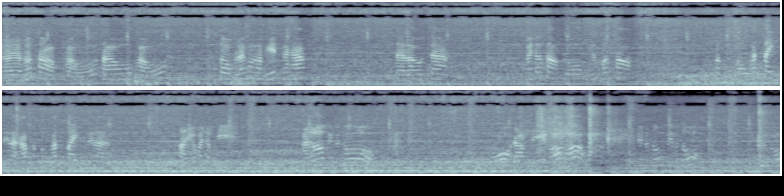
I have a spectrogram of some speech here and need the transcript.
เราจะทดสอบเผาเตาเผาศพและมลพิษนะครับ แต่เราจะไม่ทดสอบโรงจะทดสอบประตูพลาสติกนี่แหละครับประตูพลาสติกนี่แหละใส่เข้าไปจากพี่อะเราปิดประตูโอ้ดำดีพอพอปิดประตูปิดประตูปิดประตู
